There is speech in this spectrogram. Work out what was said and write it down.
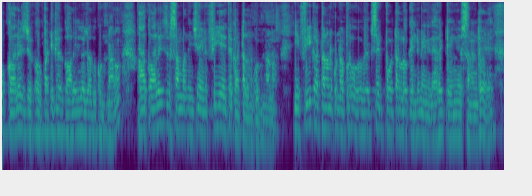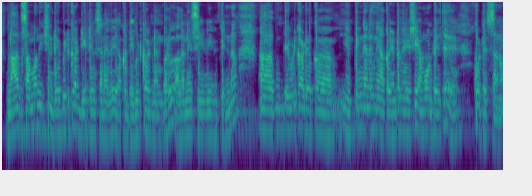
ఒక కాలేజ్ ఒక పర్టికులర్ కాలేజ్లో చదువుకుంటున్నాను. ఆ కాలేజ్కి సంబంధించి నేను ఫీ అయితే కట్టాలనుకుంటున్నాను. ఈ ఫీ కట్టాలనుకున్నప్పుడు వెబ్సైట్ పోర్టల్లోకి వెళ్ళి నేను డైరెక్ట్ ఏం చేస్తానంటే నాకు సంబంధించిన డెబిట్ కార్డ్ డీటెయిల్స్ అనేవి అక్కడ డెబిట్ కార్డ్ నెంబరు అలానే సివి పిన్ డెబిట్ కార్డ్ యొక్క పిన్ అనేది నేను అక్కడ ఎంటర్ చేసి అమౌంట్ అయితే కొట్టేస్తాను.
